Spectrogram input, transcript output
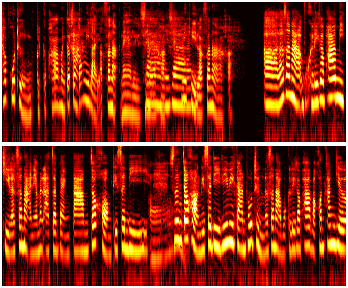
ถ้าพูดถึงบุคลิกภาพมันก็จะค่ะต้องมีหลายลักษณะแน่เลยใช่ไหมคะใช่มีกี่ลักษณะคะ อ่าลักษณะบุคลิกภาพมีกี่ลักษณะเนี่ยมันอาจจะแบ่งตามเจ้าของทฤษฎี อ๋อ ซึ่งเจ้าของทฤษฎีที่มีการพูดถึงลักษณะบุคลิกภาพอะค่อนข้างเยอะ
